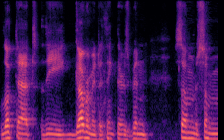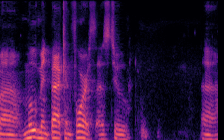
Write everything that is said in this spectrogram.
looked at the government. I think there's been some some uh, movement back and forth as to uh,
